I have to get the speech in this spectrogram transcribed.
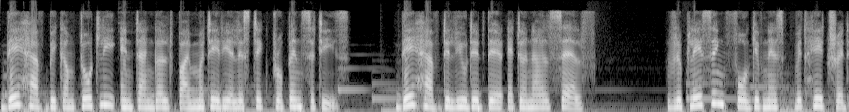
They have become totally entangled by materialistic propensities. They have deluded their eternal self. Replacing forgiveness with hatred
